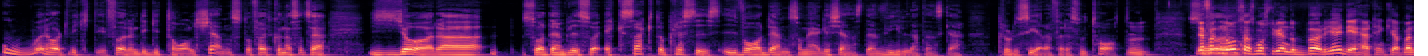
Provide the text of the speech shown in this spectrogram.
oerhört viktig för en digital tjänst och för att kunna så att säga göra så att den blir så exakt och precis i vad den som äger tjänsten vill att den ska producera för resultat. Mm. Så, Därför att någonstans måste du ändå börja i det här, tänker jag. Att man,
